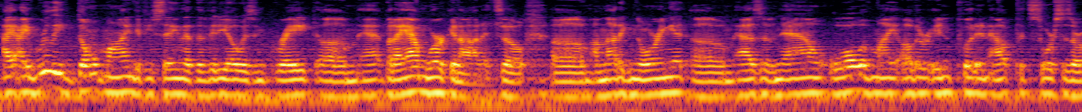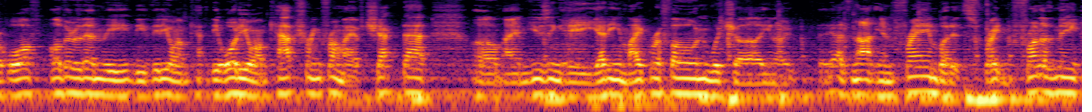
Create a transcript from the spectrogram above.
I, I really don't mind if you're saying that the video isn't great um, but I am working on it. So um, I'm not ignoring it. Um, as of now, all of my other input and output sources are off, other than the the video I'm the audio I'm capturing from. I have checked that. Um, I am using a Yeti microphone, which uh, you know it's not in frame, but it's right in front of me.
